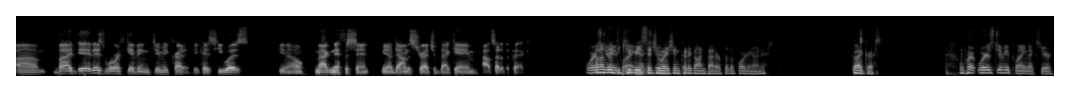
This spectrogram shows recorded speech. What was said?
um, but I, it is worth giving Jimmy credit because he was, you know, magnificent, you know, down the stretch of that game outside of the pick. Where's i don't Jimmy think the qb next year? situation could have gone better for the 49ers go ahead chris Where, where's Jimmy playing next year?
